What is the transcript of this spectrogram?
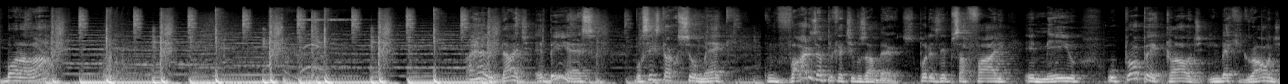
Bora lá? A realidade é bem essa. Você está com o seu Mac com vários aplicativos abertos, por exemplo, Safari, e-mail, o próprio iCloud em background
